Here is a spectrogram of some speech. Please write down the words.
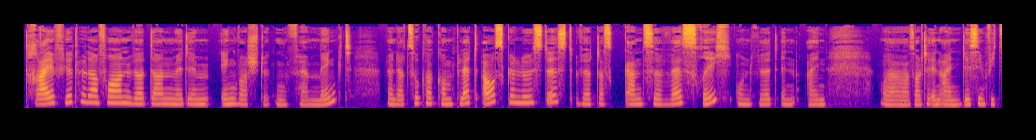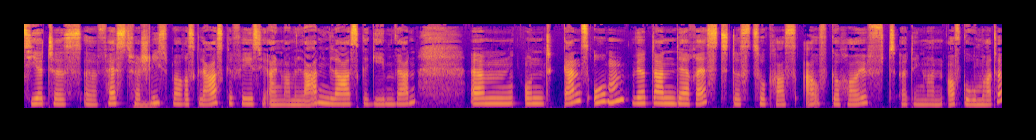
Drei Viertel davon wird dann mit dem Ingwerstücken vermengt. Wenn der Zucker komplett ausgelöst ist, wird das Ganze wässrig und wird in ein äh, sollte in ein desinfiziertes, äh, fest mhm. verschließbares Glasgefäß wie ein Marmeladenglas gegeben werden. Ähm, und ganz oben wird dann der Rest des Zuckers aufgehäuft, äh, den man aufgehoben hatte,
